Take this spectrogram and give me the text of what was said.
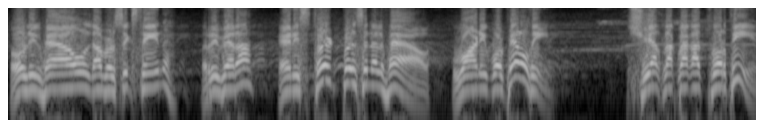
Holding foul, number 16, Rivera, and his third personal foul. Warning for penalty. Shot clock back at 14.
